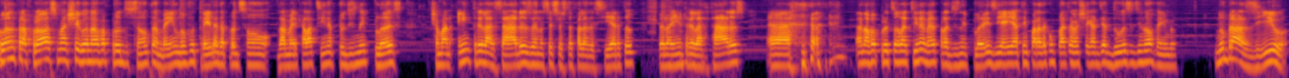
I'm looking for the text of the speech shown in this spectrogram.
Plano para a próxima, chegou nova produção também, um novo trailer da produção da América Latina para o Disney Plus, chamado Entrelazados. Eu não sei se eu estou falando certo, pelo Entrelazados. É a nova produção latina, né, para Disney Plus, e aí a temporada completa vai chegar dia 12 de novembro. No Brasil,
